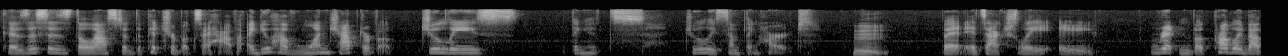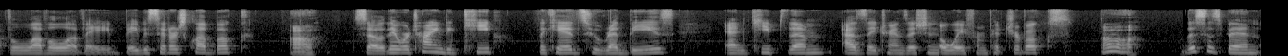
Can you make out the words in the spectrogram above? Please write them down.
because this is the last of the picture books I have. I do have one chapter book, Julie's, I think it's Julie's something heart, Hmm. but it's actually a written book, probably about the level of a babysitter's club book. Ah. So they were trying to keep the kids who read these and keep them as they transition away from picture books. Ah. This has been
